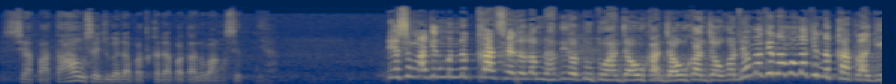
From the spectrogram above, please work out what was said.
Siapa tahu saya juga dapat kedapatan wangsitnya. Dia semakin mendekat saya dalam hati Tuhan jauhkan, jauhkan, jauhkan. Dia makin lama makin dekat lagi.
